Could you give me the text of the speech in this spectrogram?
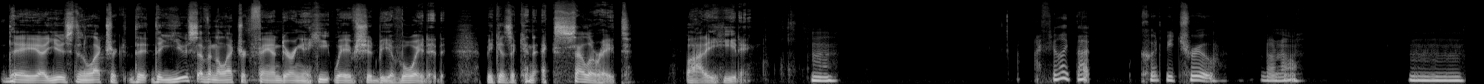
They uh, used an electric, the, the use of an electric fan during a heat wave should be avoided because it can accelerate body heating. I feel like that could be true. I don't know. Mm,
